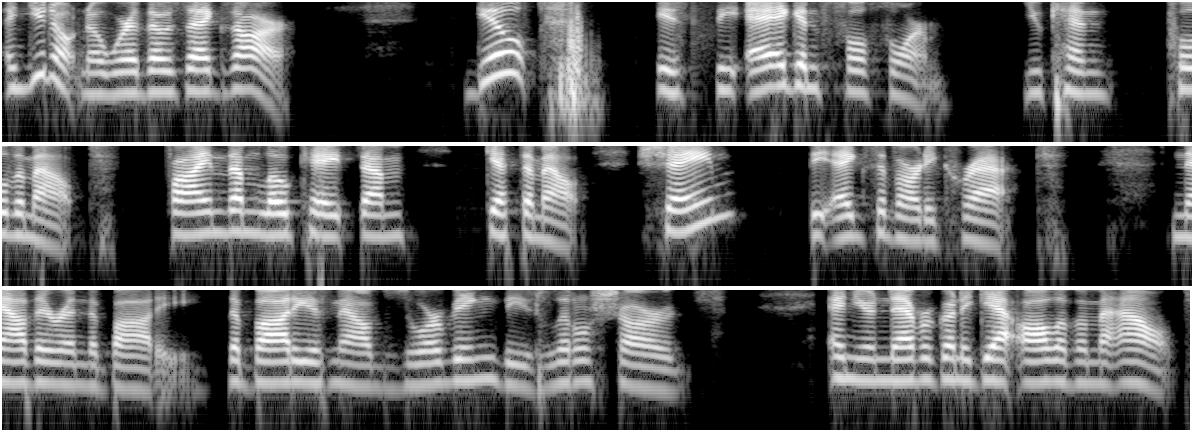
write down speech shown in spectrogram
and you don't know where those eggs are. Guilt is the egg in full form. You can pull them out, find them, locate them, get them out. Shame, the eggs have already cracked. Now they're in the body. The body is now absorbing these little shards, and you're never going to get all of them out,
